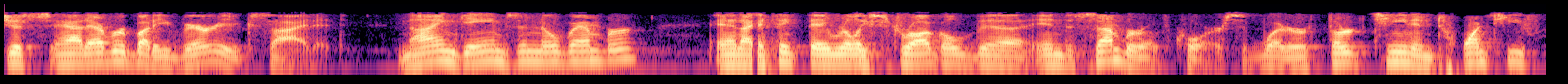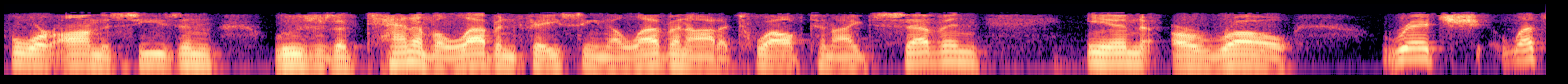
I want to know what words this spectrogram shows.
just had everybody very excited. Nine games in November and I think they really struggled uh, in December, of course. Where 13 and 24 on the season, losers of 10 of 11, facing 11 out of 12 tonight, seven in a row. Rich, let's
